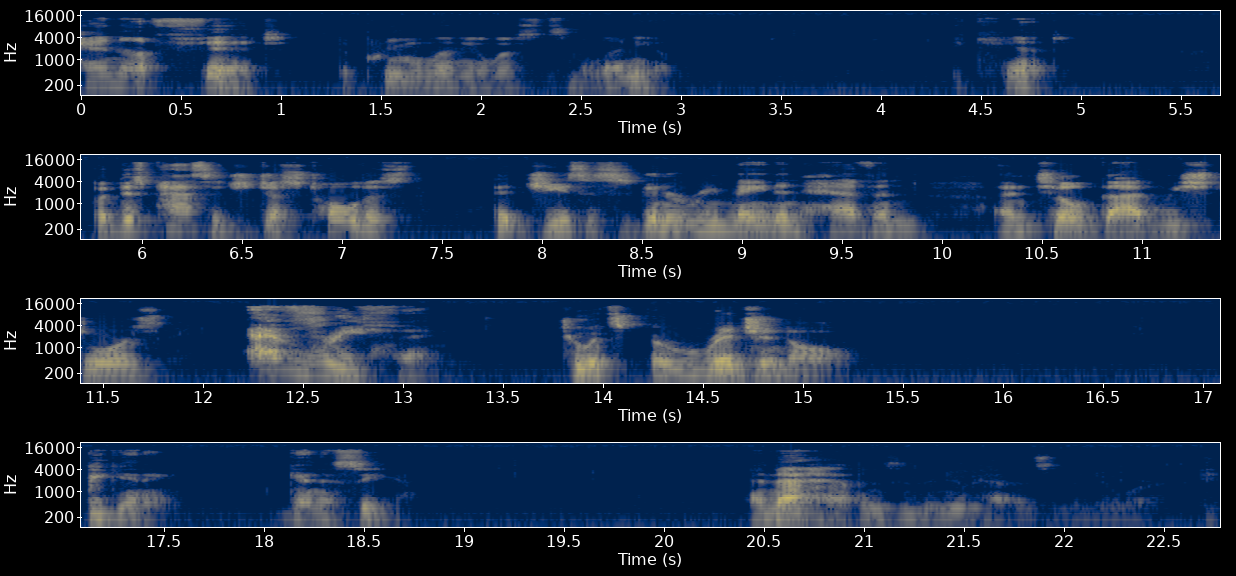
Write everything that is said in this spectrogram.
cannot fit the premillennialists' millennium. It can't. But this passage just told us that Jesus is going to remain in heaven until God restores everything to its original beginning, Genesis. And that happens in the new heavens and the new earth. It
